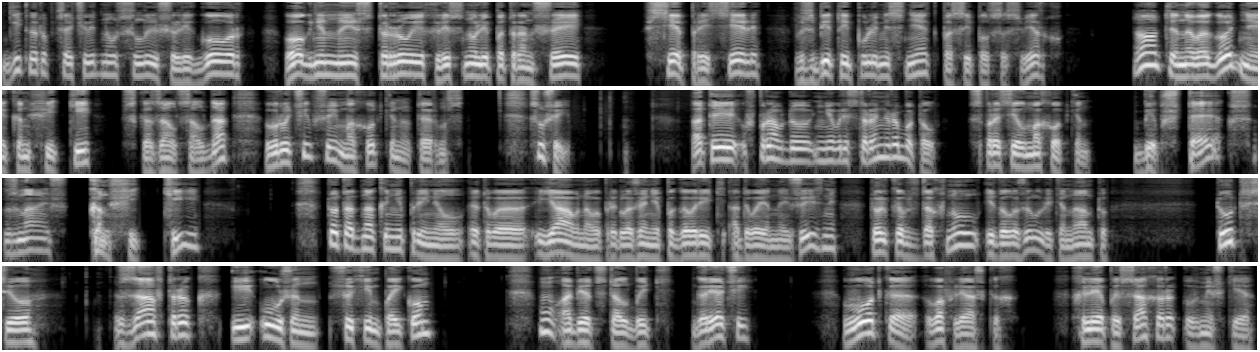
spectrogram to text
Гитлеровцы, очевидно, услышали говор, огненные струи хлестнули по траншеи, все присели, взбитый пулями снег посыпался сверху. — Вот и новогодние конфетти, — сказал солдат, вручивший Мохоткину термос. — Слушай, а ты вправду не в ресторане работал? — спросил Мохоткин. Бифштекс, знаешь, конфетти. Тот, однако, не принял этого явного предложения поговорить о довоенной жизни, только вздохнул и доложил лейтенанту. Тут все. Завтрак и ужин сухим пайком. Ну, обед стал быть горячий. Водка во фляжках, хлеб и сахар в мешке.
